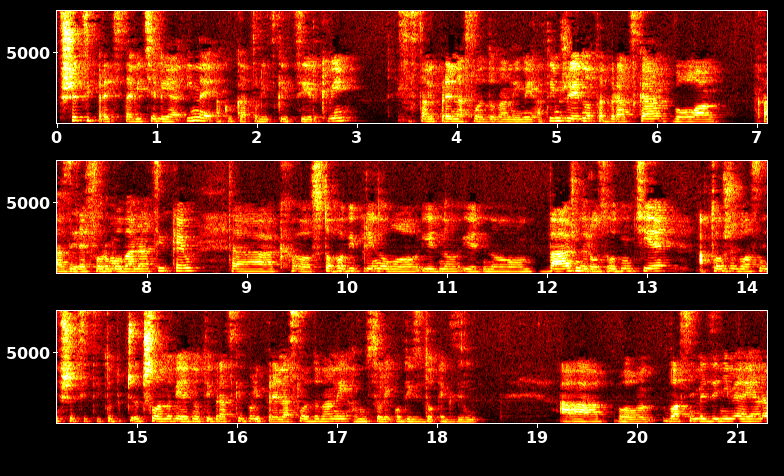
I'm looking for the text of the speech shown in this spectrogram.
všetci predstavitelia inej ako katolíckej cirkvi sa stali prenasledovanými. A tým, že jednota bratská bola kvázi reformovaná církev, tak e, z toho vyplynulo jedno, jedno vážne rozhodnutie, a to, že vlastne všetci títo členovia jednoty bratskej boli prenasledovaní a museli odísť do exilu. A vlastne medzi nimi aj Jan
